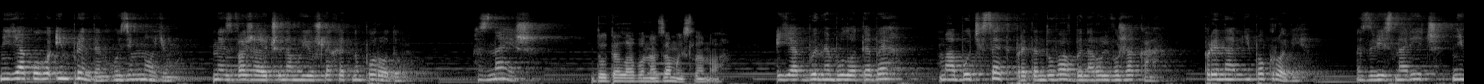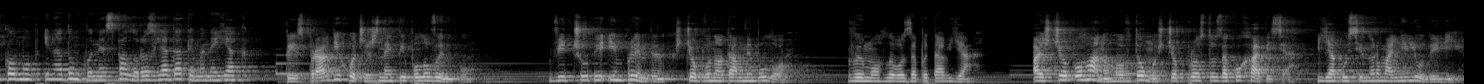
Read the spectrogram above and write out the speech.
Ніякого імпринтингу зі мною, незважаючи на мою шляхетну породу. Знаєш, Додала вона замислено. якби не було тебе, мабуть, Сет претендував би на роль вожака, принаймні по крові. Звісна річ, нікому б і на думку не спало розглядати мене як Ти справді хочеш знайти половинку? Відчути імпринтинг, щоб воно там не було? вимогливо запитав я. А що поганого в тому, щоб просто закохатися, як усі нормальні люди, Лі?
